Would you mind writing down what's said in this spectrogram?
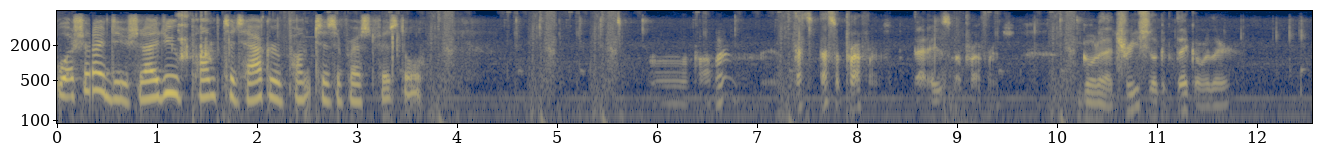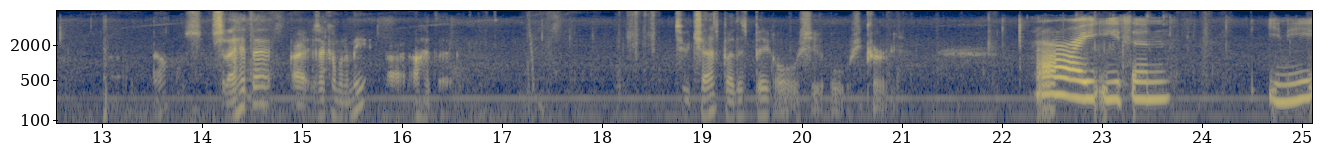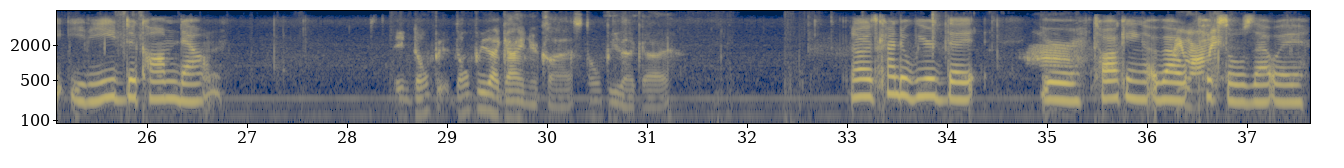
What should I do? Should I do pump to attack or pump to suppressed pistol? Uh. That's that's a preference. That is a preference. Go to that tree. She's looking thick over there. No. Should I hit that? All right. Is that coming to me? All right. I'll hit that. Two chests by this big. Oh shit. Oh she curvy. All right, Ethan. You need you need to calm down. Hey, don't be don't be that guy in your class. Don't be that guy. No, it's kind of weird that you're talking about you on me? pixels that way.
